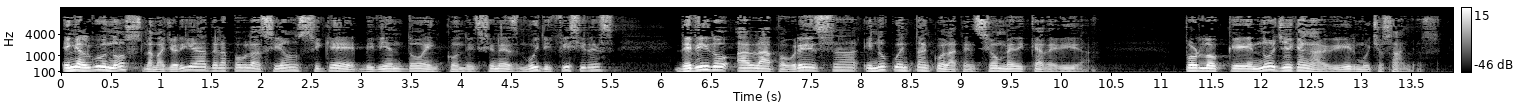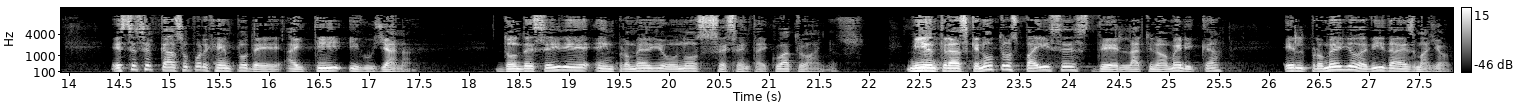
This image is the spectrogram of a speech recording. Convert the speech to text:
En algunos, la mayoría de la población sigue viviendo en condiciones muy difíciles debido a la pobreza y no cuentan con la atención médica debida, por lo que no llegan a vivir muchos años. Este es el caso, por ejemplo, de Haití y Guyana. donde se vive en promedio unos 64 años, mientras que en otros países de Latinoamérica el promedio de vida es mayor.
